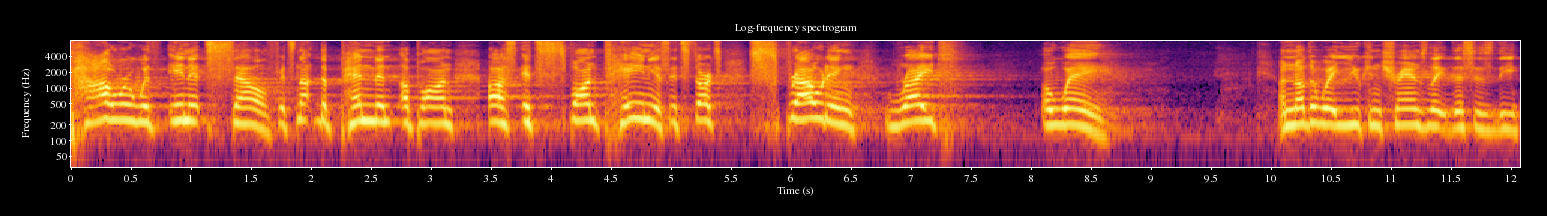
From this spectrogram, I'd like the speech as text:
power within itself. It's not dependent upon us, it's spontaneous. It starts sprouting right away. Another way you can translate this is the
